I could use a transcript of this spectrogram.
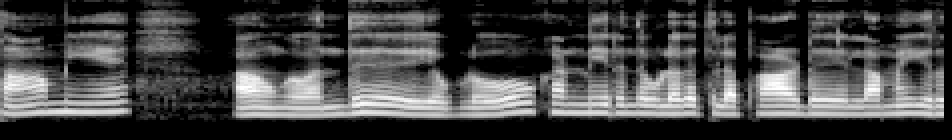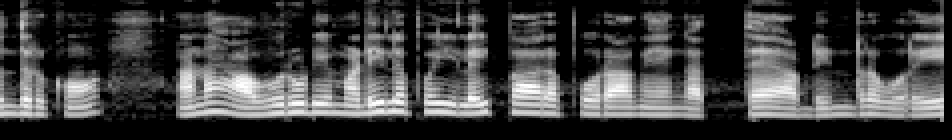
சாமியை அவங்க வந்து எவ்வளோ கண்ணீர் இந்த உலகத்தில் பாடு எல்லாமே இருந்திருக்கும். ஆனால் அவருடைய மடியில் போய் இலைப்பார போகிறாங்க எங்கள் அத்தை அப்படின்ற ஒரே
